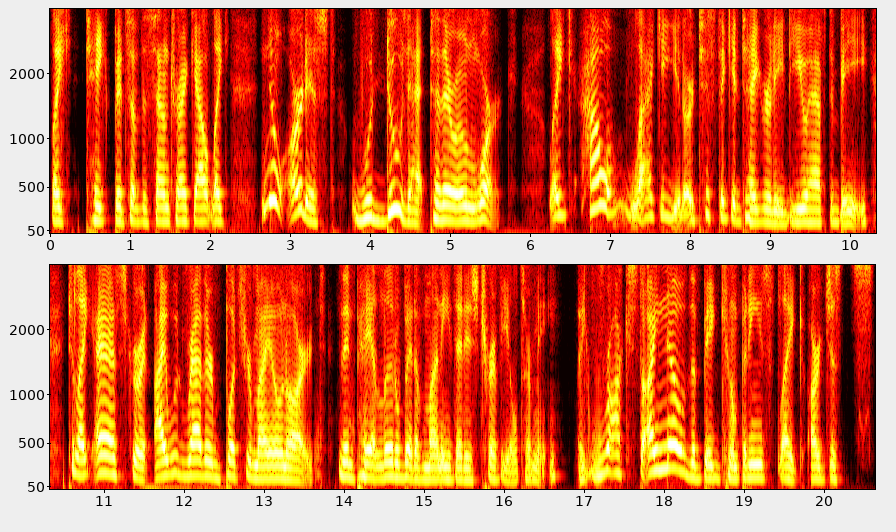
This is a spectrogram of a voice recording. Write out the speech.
Like, take bits of the soundtrack out? Like, no artist would do that to their own work. Like, how lacking in artistic integrity do you have to be to like, ah, screw it, I would rather butcher my own art than pay a little bit of money that is trivial to me. Like, Rockstar, I know the big companies, like, are just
